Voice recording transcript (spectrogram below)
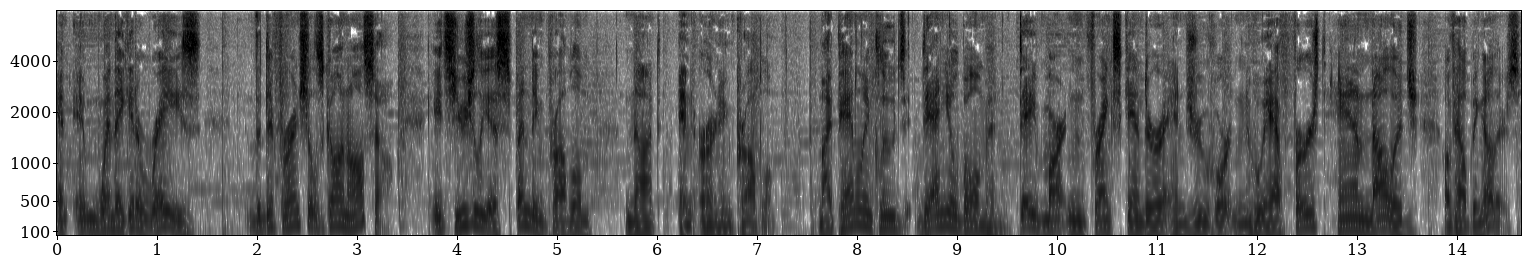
and, and when they get a raise, the differential's gone also. It's usually a spending problem, not an earning problem. My panel includes Danielle Bohlmann, Dave Martin, Frank Scandura, and Drew Horton, who have first hand knowledge of helping others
